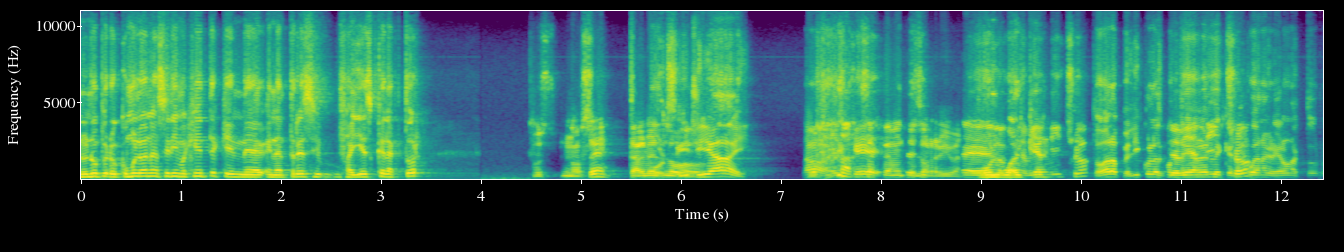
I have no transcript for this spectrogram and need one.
No, no, pero ¿cómo lo van a hacer? Imagínate que en la, 3 fallezca el actor. Pues no sé, tal vez Por lo. CGI. No, es que exactamente lo revivan. Eh, lo que habían dicho. Toda la película es pantalla verde que no puedan agregar un actor.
